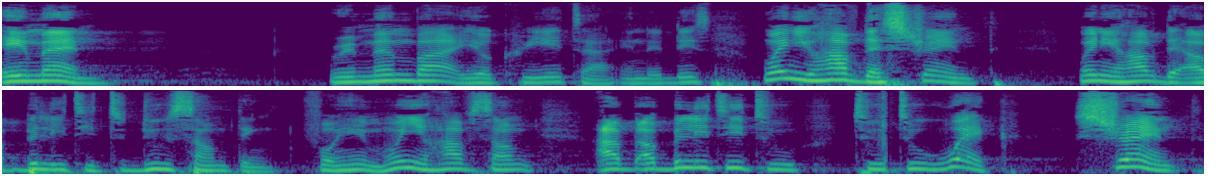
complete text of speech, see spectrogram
Amen. Remember your creator in the days when you have the strength when you have the ability to do something for him, when you have some ability to, to, to work, strength,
